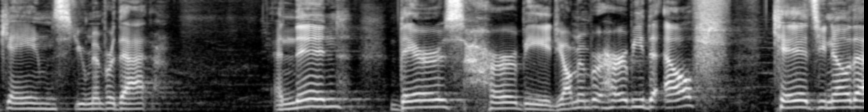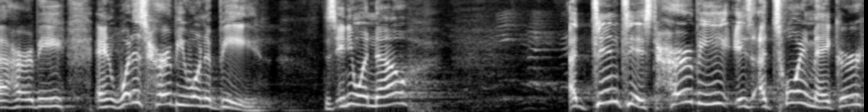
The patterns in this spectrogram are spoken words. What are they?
games. You remember that? And then there's Herbie. Do y'all remember Herbie the elf? Kids, you know that Herbie? And what does Herbie want to be? Does anyone know? A dentist. Herbie is a toy maker,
